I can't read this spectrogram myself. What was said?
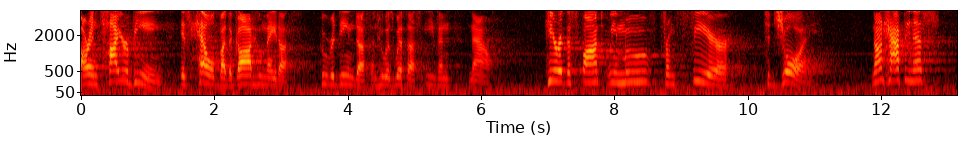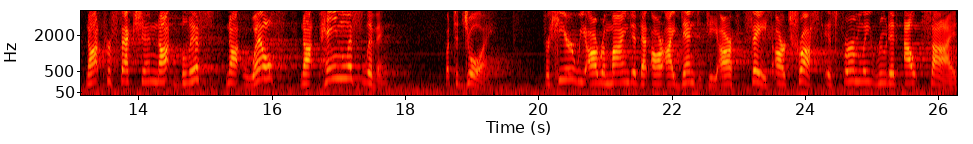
our entire being is held by the God who made us, who redeemed us, and who is with us even now. Here at this font, we move from fear to joy. Not happiness, not perfection, not bliss, not wealth, not painless living, but to joy. For here we are reminded that our identity, our faith, our trust is firmly rooted outside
